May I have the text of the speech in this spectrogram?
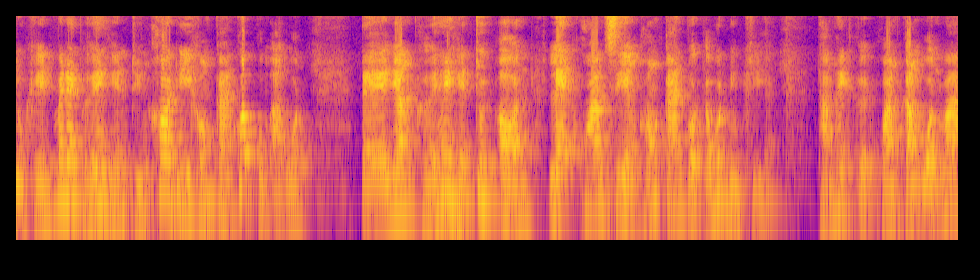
ยูเครนไม่ได้เผยให้เห็นถึงข้อดีของการควบคุมอาวุธ แต่ยังเผยให้เห็นจุดอ่อนและความเสี่ยงของการปลดอาวุธนิวเคลียร์ ทำให้เกิดความกังวลว่า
